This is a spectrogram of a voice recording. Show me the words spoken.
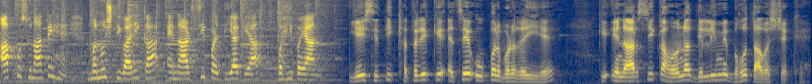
आपको सुनाते हैं, मनोज तिवारी का एनआरसी पर दिया गया वही बयान। ये स्थिति खतरे के ऐसे ऊपर बढ़ रही है कि एनआरसी का होना दिल्ली में बहुत आवश्यक है।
